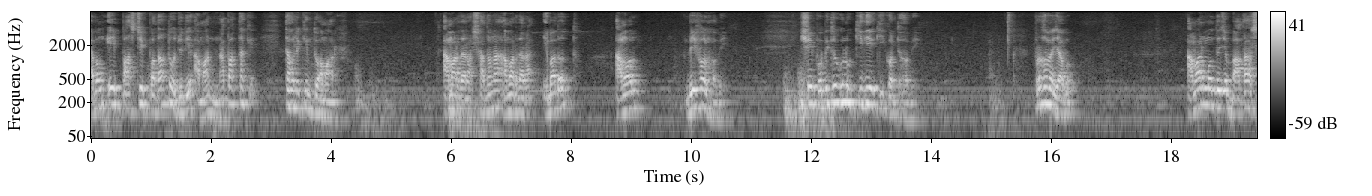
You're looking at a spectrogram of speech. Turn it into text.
এবং এই পাঁচটি পদার্থ যদি আমার নাপাক থাকে, তাহলে কিন্তু আমার আমার দ্বারা সাধনা, আমার দ্বারা ইবাদত আমল বিফল হবে। সেই পবিত্রগুলো কি দিয়ে কি করতে হবে? প্রথমে যাব আমার মধ্যে যে বাতাস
